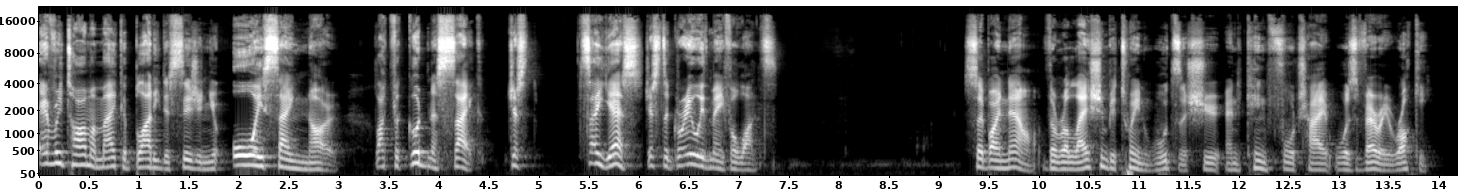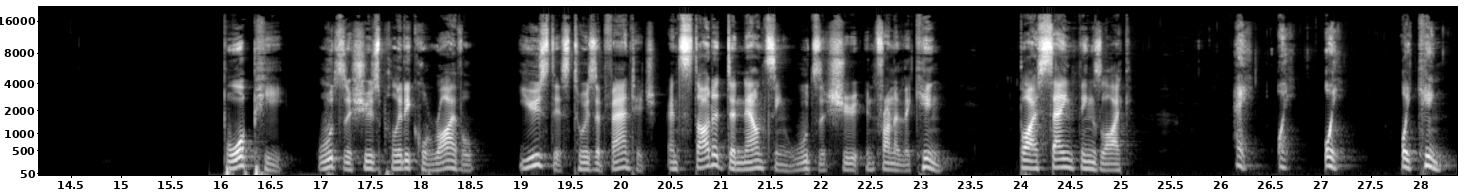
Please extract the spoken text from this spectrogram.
Every time I make a bloody decision, you're always saying no. Like, for goodness sake, just say yes. Just agree with me for once. So by now, the relation between Wu Zixu and King Fu Chai was very rocky. Bo Pi, Wu Zixu's political rival, used this to his advantage and started denouncing Wu Zixu in front of the king by saying things like, Hey, oi, oi, oi, king,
